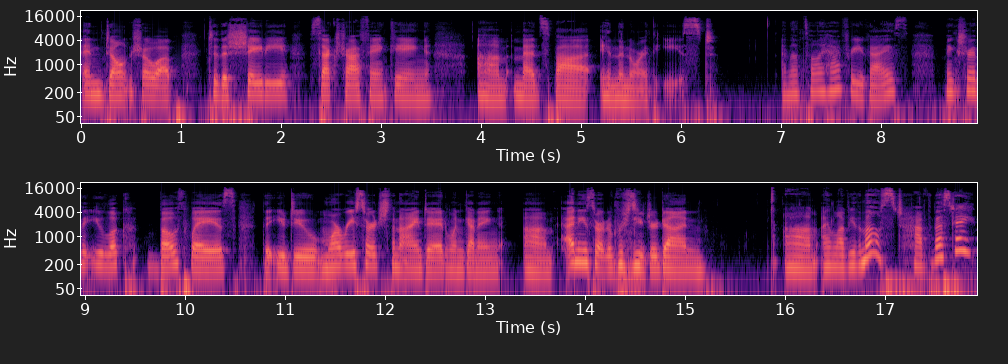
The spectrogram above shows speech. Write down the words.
and don't show up to the shady sex trafficking um, med spa in the Northeast. And that's all I have for you guys. Make sure that you look both ways, that you do more research than I did when getting um, any sort of procedure done. Um, I love you the most. Have the best day.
